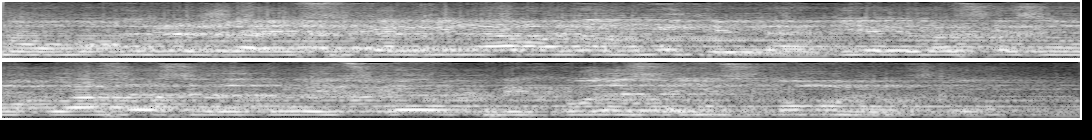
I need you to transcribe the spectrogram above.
Письмом наряжается картина Мария Дмитриевна, директор воскресного класса Свято-Троицкого прихода Станицкого Мурманского.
